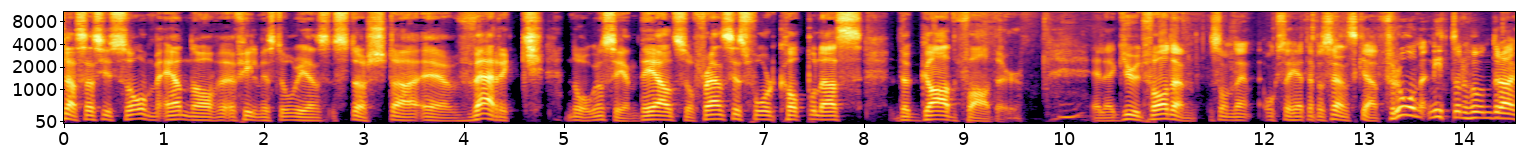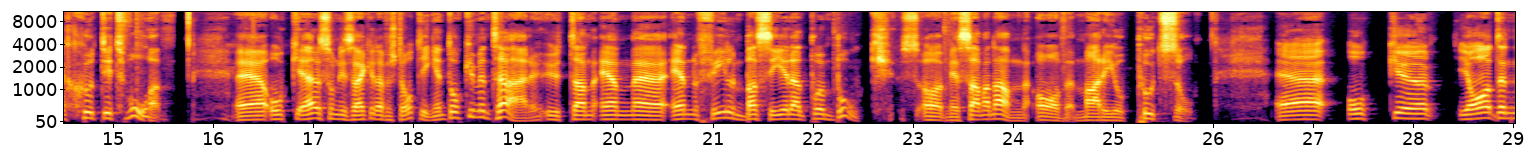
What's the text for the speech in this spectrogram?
klassas ju som en av filmhistoriens största eh, verk någonsin. Det är alltså Francis Ford Coppolas The Godfather. Eller Gudfadern som den också heter på svenska. Från 1972. Eh, och är som ni säkert har förstått ingen dokumentär utan en, eh, en film baserad på en bok eh, med samma namn av Mario Puzo. Eh, och ja, den,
